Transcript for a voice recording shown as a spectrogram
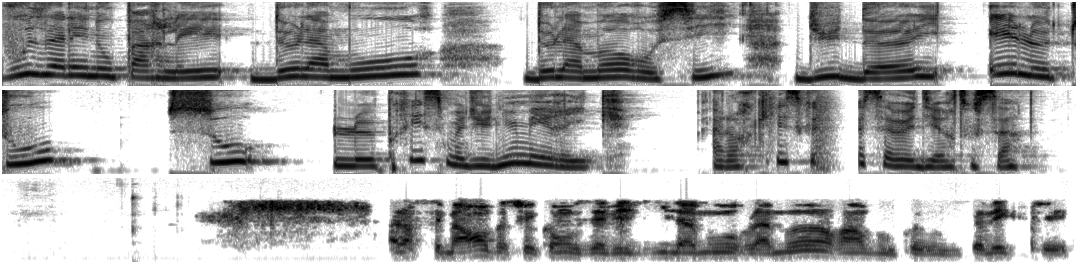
vous allez nous parler de l'amour, de la mort aussi, du deuil et le tout sous le prisme du numérique. Alors, qu'est-ce que ça veut dire tout ça? Alors, c'est marrant parce que quand vous avez dit l'amour, la mort, hein, vous, savez que c'est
